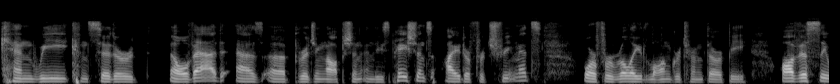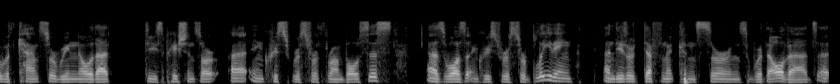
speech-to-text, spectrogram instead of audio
can we consider LVAD as a bridging option in these patients, either for treatments or for really longer term therapy. Obviously, with cancer, we know that these patients are at increased risk for thrombosis as well as increased risk for bleeding. And these are definite concerns with LVADs. Uh,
